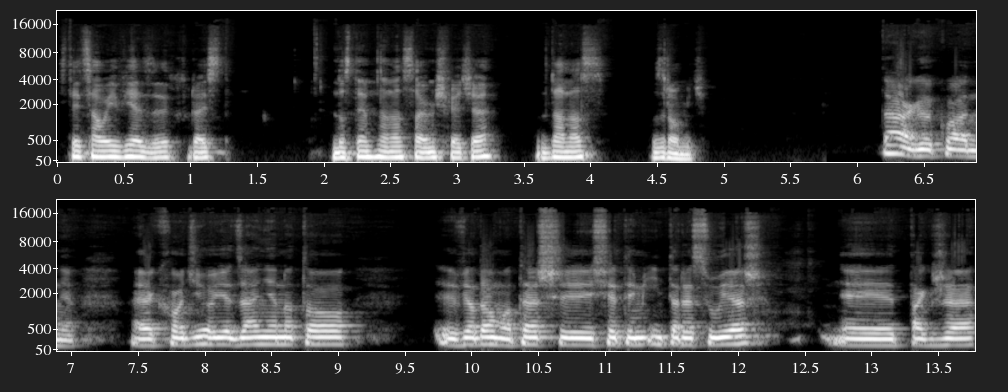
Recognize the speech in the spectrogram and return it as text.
z tej całej wiedzy, która jest dostępna na całym świecie, dla nas zrobić. Tak, dokładnie. A jak chodzi o jedzenie, no to y, wiadomo, też y, się tym interesujesz, y, także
